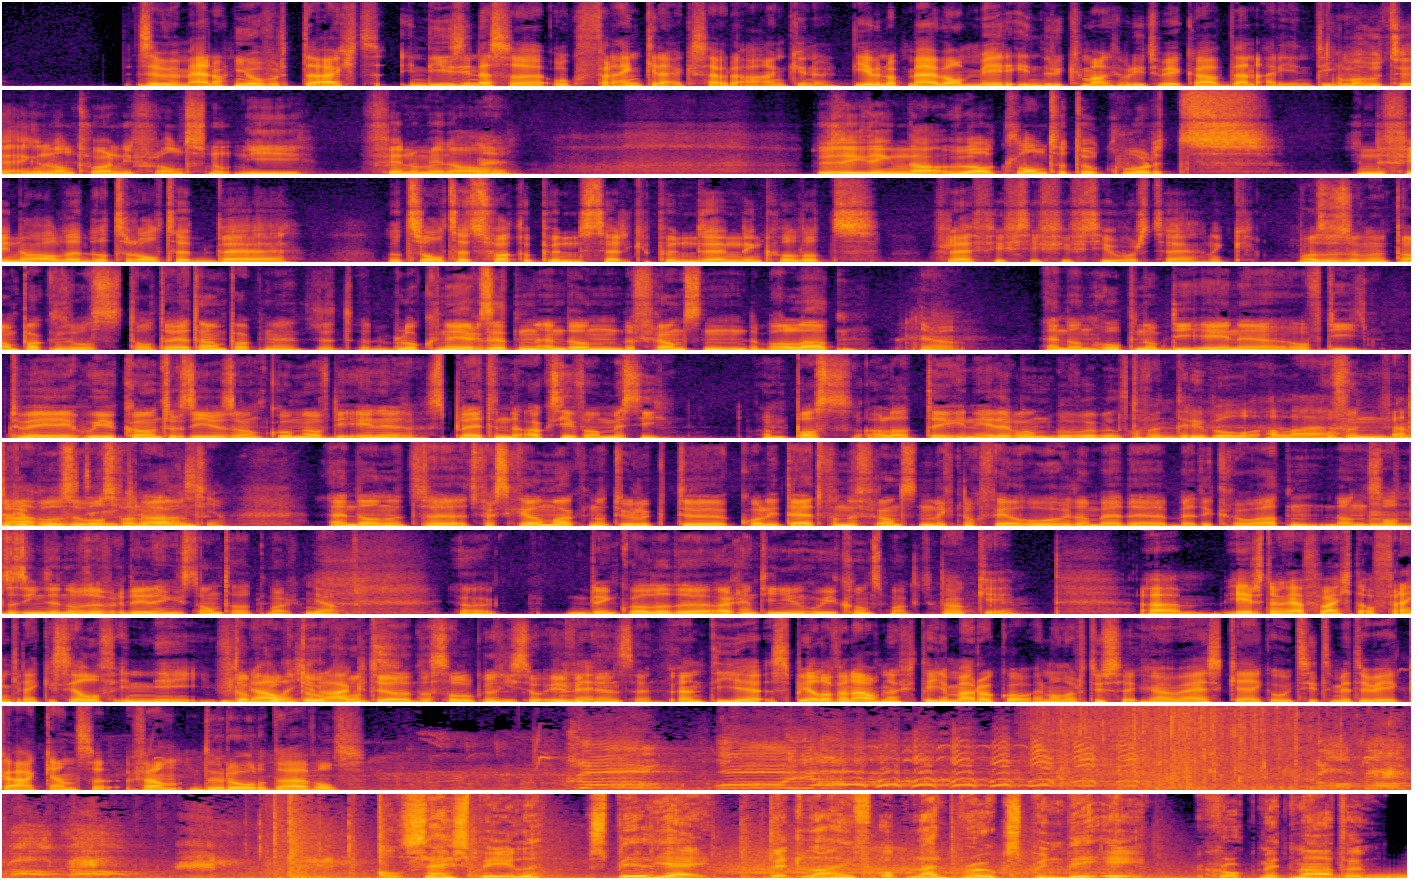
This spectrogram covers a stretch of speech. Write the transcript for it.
ze hebben mij nog niet overtuigd in die zin dat ze ook Frankrijk zouden aankunnen. Die hebben op mij wel meer indruk gemaakt op dit WK dan Argentinië. Maar goed, tegen Engeland waren die Fransen ook niet fenomenaal. Nee. Dus ik denk dat welk land het ook wordt in de finale, dat er altijd bij dat er altijd zwakke punten, sterke punten zijn. Ik denk wel dat het vrij 50-50 wordt eigenlijk. Maar ze zullen het aanpakken zoals ze het altijd aanpakken. Hè. Het, het blok neerzetten en dan de Fransen de bal laten. Ja. En dan hopen op die ene of die twee goede counters die er zullen komen. Of die ene splijtende actie van Messi. Een pas à la tegen Nederland bijvoorbeeld. Of een dribbel à la Of een vanavond dribbel zoals vanavond. En dan het, eh, het verschil maakt natuurlijk, de kwaliteit van de Fransen ligt nog veel hoger dan bij de, bij de Kroaten. Dan zal Mhm. te zien zijn of de verdediging stand houdt. Maar Ja. ja, ik denk wel dat de Argentinië een goede kans maakt. Oké. Ehm, eerst nog even wachten of Frankrijk zelf in die dat finale ook, geraakt. want ja, dat zal ook nog niet zo evident Nee. zijn. Want die eh, spelen vanavond nog tegen Marokko. En ondertussen gaan wij eens kijken hoe het zit met de WK-kansen van de Rode Duivels. Goal! Oh ja! Goal, goal, goal, goal! Als zij spelen, speel jij. Bet live op ladbrokes.be. Gok met maten.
